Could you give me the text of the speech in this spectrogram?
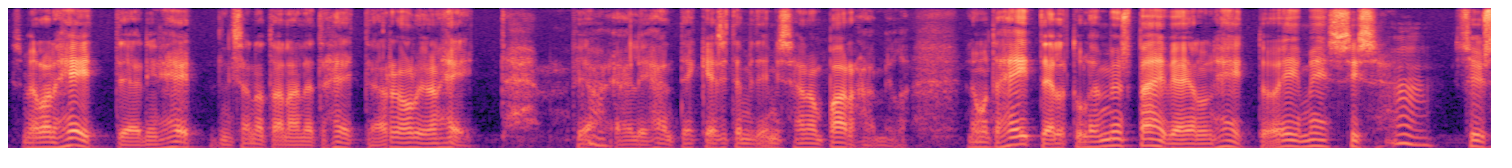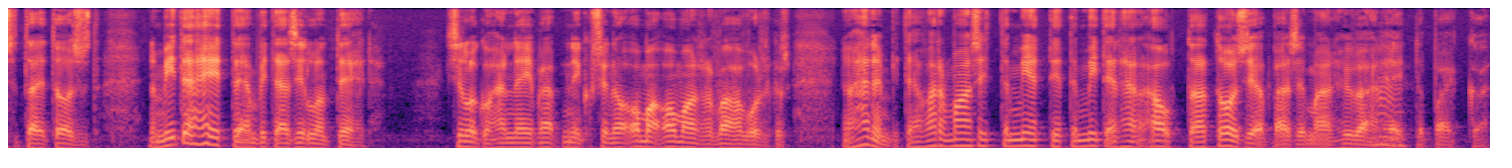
jos meillä on heittäjä, niin, heit, niin sanotaan aina, että heittäjän rooli on heittää. Ja, mm. Eli hän tekee sitä, missä hän on parhaimmillaan. No mutta heittäjällä tulee myös päiviä, jolloin heitto ei mene sisään, mm. syystä tai toisesta. No mitä heittäjän pitää silloin tehdä? silloin kun hän ei niin kuin siinä on oma, omansa vahvuus, koska no hänen pitää varmaan sitten miettiä, että miten hän auttaa toisia pääsemään hyvään mm. heittopaikkaan.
